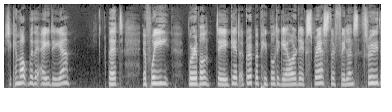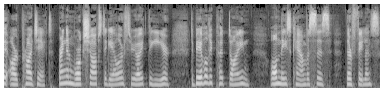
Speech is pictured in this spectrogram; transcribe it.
She came up with the idea that if we were able to get a group of people together to express their feelings through the art project, bringing workshops together throughout the year to be able to put down on these canvases their feelings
